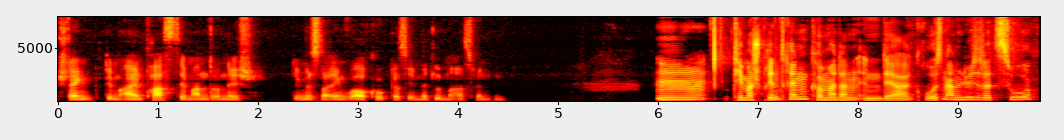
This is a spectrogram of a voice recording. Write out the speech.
Ich denke, dem einen passt, dem anderen nicht. Die müssen da irgendwo auch gucken, dass sie ein Mittelmaß finden. Mm, Thema Sprintrennen kommen wir dann in der großen Analyse dazu.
